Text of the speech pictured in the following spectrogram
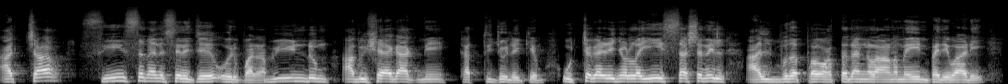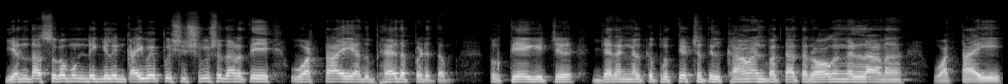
അച്ചാർ സീസൺ അനുസരിച്ച് ഒരു പഴം. വീണ്ടും അഭിഷേകാഗ്നി കത്തിജ്വലിക്കും. ഉച്ച കഴിഞ്ഞുള്ള ഈ സെഷനിൽ അത്ഭുത പ്രവർത്തനങ്ങളാണ് മെയിൻ പരിപാടി. എന്തസുഖമുണ്ടെങ്കിലും കൈവയ്പ് ശുശ്രൂഷ നടത്തി വട്ടായി അത് ഭേദപ്പെടുത്തും. പ്രത്യേകിച്ച് ജനങ്ങൾക്ക് പ്രത്യക്ഷത്തിൽ കാണാൻ പറ്റാത്ത രോഗങ്ങളിലാണ് വട്ടായി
